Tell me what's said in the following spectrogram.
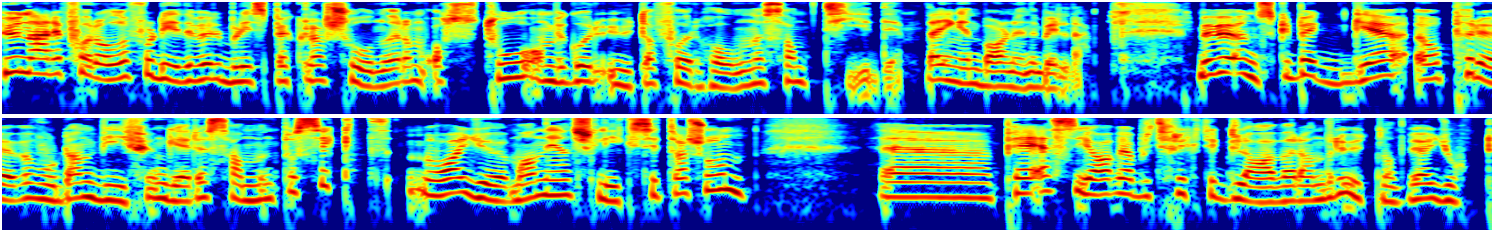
Hun er i forholdet fordi det vil bli spekulasjoner om oss to om vi går ut av forholdene samtidig. Det er ingen barn inne i bildet. Men vi ønsker begge å prøve hvordan vi fungerer sammen på sikt. Hva gjør man i en slik situasjon? Eh, PS, ja, vi har blitt fryktelig glad i hverandre uten at vi har gjort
